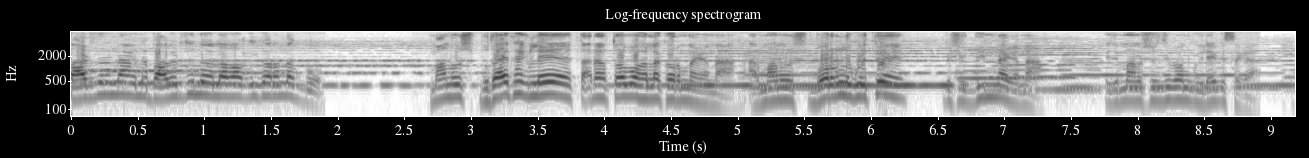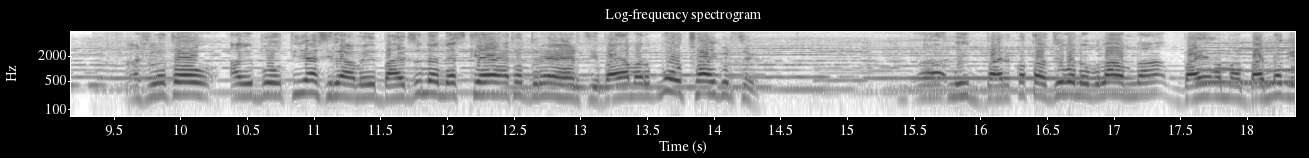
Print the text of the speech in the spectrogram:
বাড়ির জন্য না হলে ভাবির জন্য হলে আমার কি করা লাগবো? মানুষ বুধাই থাকলে তারা তো অবহেলা করে না। কেনা আর মানুষ বড় লোক হইতে বেশি দিন লাগে না। এই যে মানুষের জীবন গুলে গেছে গা। আসলে তো আমি বহুতই আসছিলাম এই বাইরের জন্য ম্যাচ খেয়ে এত দূরে হারছি ভাই আমার বহুত সহায় করছে। আমি বাইরের কথা জীবনে বললাম না ভাই আমার বাইর নগে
